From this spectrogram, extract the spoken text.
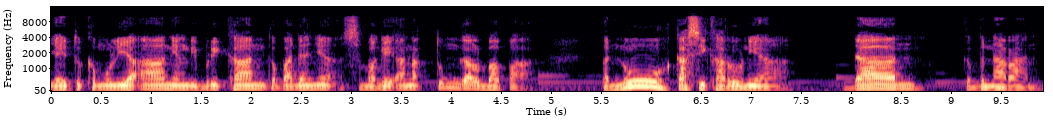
yaitu kemuliaan yang diberikan kepadanya sebagai anak tunggal Bapa, penuh kasih karunia dan kebenaran.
